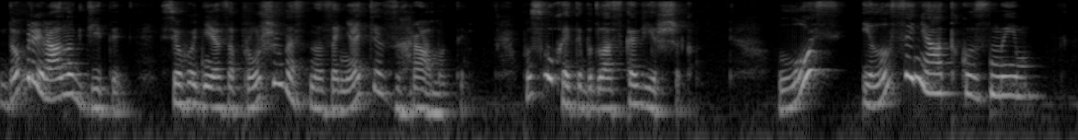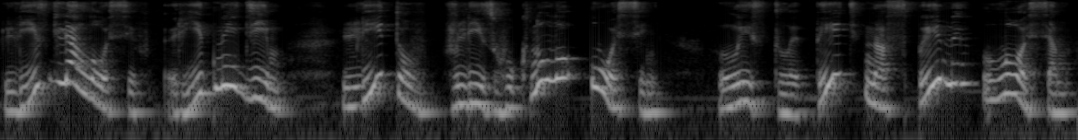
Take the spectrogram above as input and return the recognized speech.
Добрий ранок, діти! Сьогодні я запрошую вас на заняття з грамоти. Послухайте, будь ласка, віршик. Лось і лосенятко з ним. Ліс для лосів рідний дім. Літо в ліс гукнуло осінь. Лист летить на спини лосям.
